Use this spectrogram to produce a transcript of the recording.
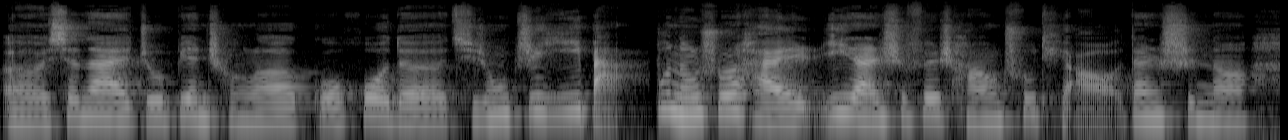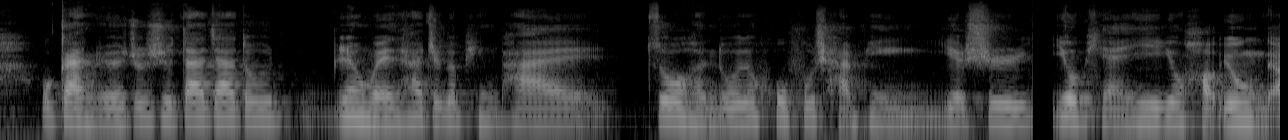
呃，现在就变成了国货的其中之一吧，不能说还依然是非常出挑，但是呢，我感觉就是大家都认为它这个品牌。做很多的护肤产品也是又便宜又好用的，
